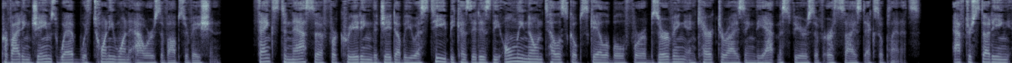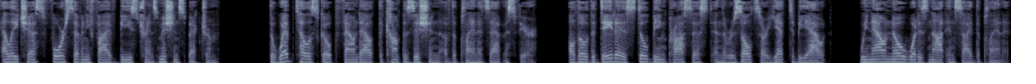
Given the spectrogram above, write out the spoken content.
providing James Webb with 21 hours of observation. Thanks to NASA for creating the JWST because it is the only known telescope scalable for observing and characterizing the atmospheres of Earth-sized exoplanets. After studying LHS 475b's transmission spectrum, the Webb telescope found out the composition of the planet's atmosphere. Although the data is still being processed and the results are yet to be out, we now know what is not inside the planet.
